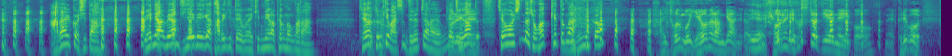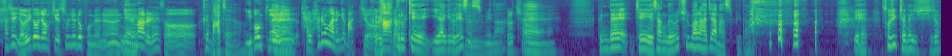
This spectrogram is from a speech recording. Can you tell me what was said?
안 할 것이다. 왜냐하면 DNA가 다르기 때문에 김민아 평론가랑 제가 그렇죠. 그렇게 말씀드렸잖아요. 그러니까 제가 제가 훨씬 더 정확했던 거 아닙니까? 아니 저는 뭐 예언을 한 게 아니라 예. 저는 이제 흑수저 DNA고 네, 그리고 사실 여의도 정치의 순리로 보면은 예. 출마를 해서 그 맞아요. 이번 기회를 잘 활용하는 게 맞죠. 다 그렇죠. 그렇게 이야기를 했었습니다. 음, 그렇죠. 예. 근데 제 예상대로 출마를 하지 않았습니다. 예. 소식 전해 주시죠.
